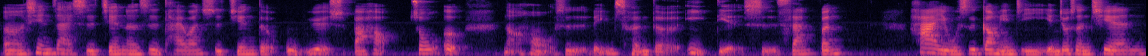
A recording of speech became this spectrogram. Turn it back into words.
嗯，现在时间呢是台湾时间的五月十八号。周二，然后是凌晨的一点十三分。嗨，我是高年级研究生千。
